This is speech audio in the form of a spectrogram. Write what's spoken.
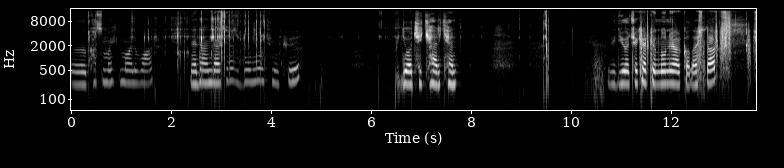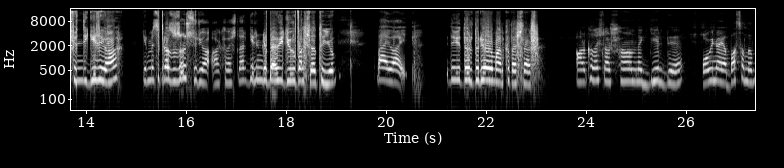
e, kasma ihtimali var. Neden derseniz donuyor çünkü video çekerken video çekerken donuyor arkadaşlar. Şimdi giriyor. Girmesi biraz uzun sürüyor arkadaşlar. Girince ben videoyu başlatayım. Bay bay. Videoyu durduruyorum arkadaşlar. Arkadaşlar şu anda girdi. Oynaya basalım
